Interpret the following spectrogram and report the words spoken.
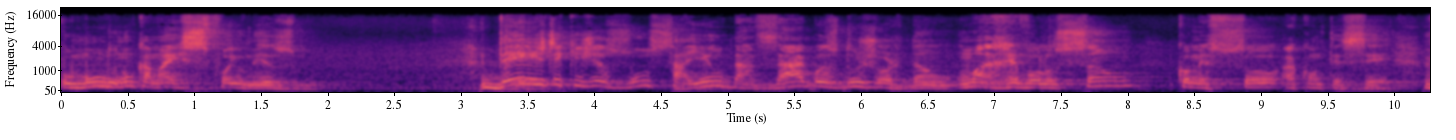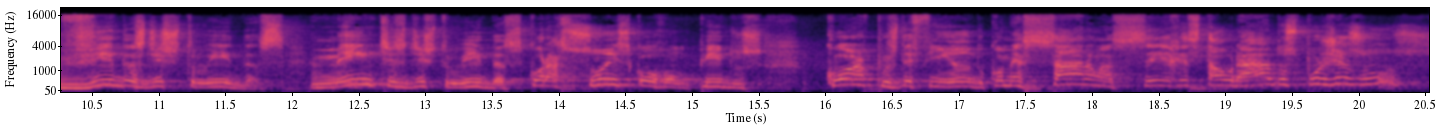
o mundo nunca mais foi o mesmo. Desde que Jesus saiu das águas do Jordão, uma revolução começou a acontecer. Vidas destruídas, mentes destruídas, corações corrompidos, corpos definhando, começaram a ser restaurados por Jesus.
